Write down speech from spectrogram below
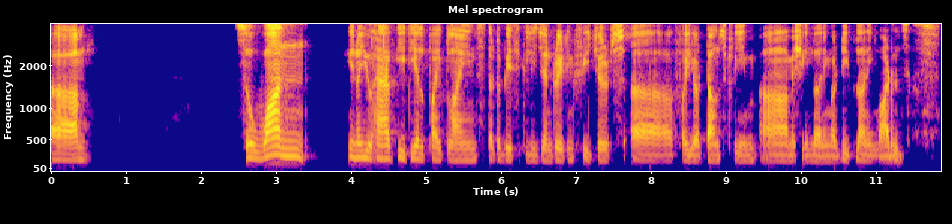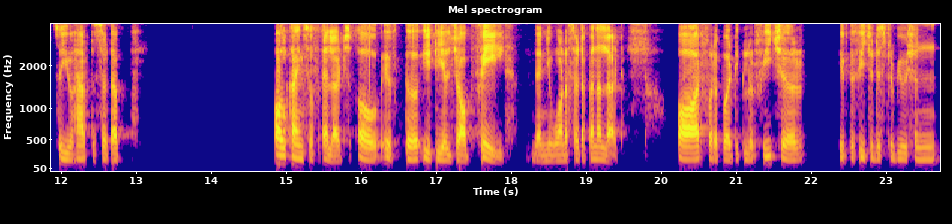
Um, so one, you know, you have ETL pipelines that are basically generating features uh, for your downstream machine learning or deep learning models. So you have to set up all kinds of alerts. Oh, if the ETL job failed, then you want to set up an alert. Or for a particular feature, if the feature distribution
